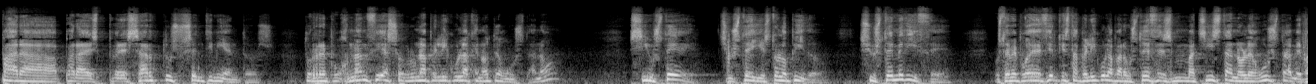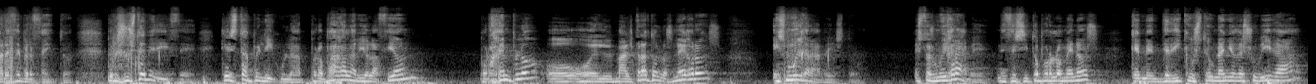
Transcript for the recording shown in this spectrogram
para, para expresar tus sentimientos, tus repugnancias sobre una película que no te gusta, ¿no? Si usted, si usted, y esto lo pido, si usted me dice, usted me puede decir que esta película para usted es machista, no le gusta, me parece perfecto. Pero si usted me dice que esta película propaga la violación, por ejemplo, o, el maltrato a los negros, es muy grave esto. Esto es muy grave. Necesito por lo menos que me dedique usted un año de su vida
